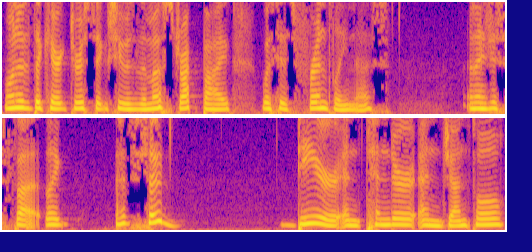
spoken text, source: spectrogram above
one of the characteristics she was the most struck by was his friendliness. And I just thought, like, that's so dear and tender and gentle,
